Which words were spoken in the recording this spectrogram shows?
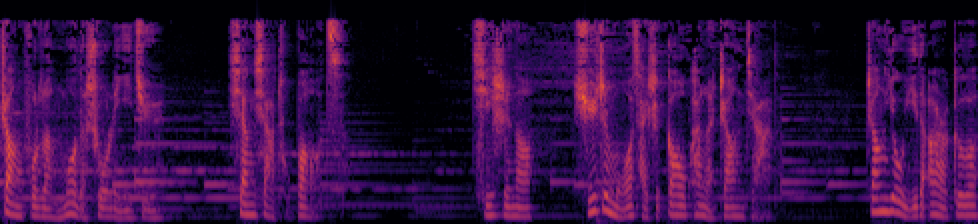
丈夫冷漠的说了一句：“乡下土包子。”其实呢，徐志摩才是高攀了张家的。张幼仪的二哥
